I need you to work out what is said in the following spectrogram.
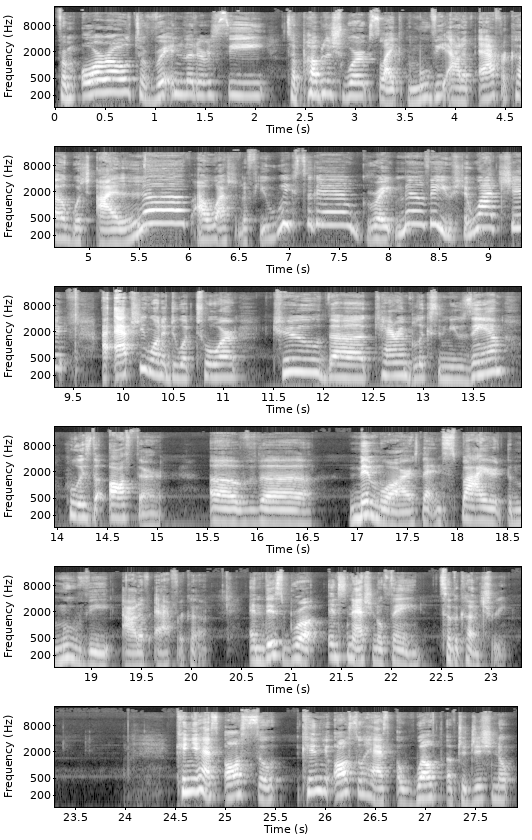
From oral to written literacy to published works like the movie Out of Africa, which I love. I watched it a few weeks ago. Great movie. You should watch it. I actually want to do a tour to the Karen Blixen Museum, who is the author of the memoirs that inspired the movie Out of Africa. And this brought international fame to the country. Kenya has also Kenya also has a wealth of traditional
